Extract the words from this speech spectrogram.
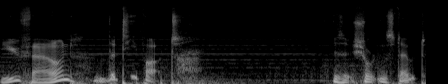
You found the teapot. Is it short and stout?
